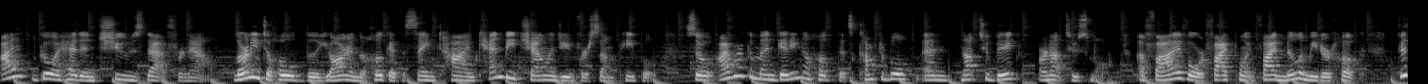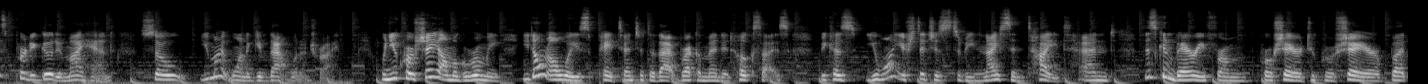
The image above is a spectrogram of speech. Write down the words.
I'd go ahead and choose that for now. Learning to hold the yarn and the hook at the same time can be challenging for some people, so I recommend getting a hook that's comfortable and not too big or not too small. A 5 or 5.5 millimeter hook fits pretty good in my hand, so you might want to give that one a try. When you crochet amigurumi, you don't always pay attention to that recommended hook size because you want your stitches to be nice and tight and this can vary from crocheter to crocheter, but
